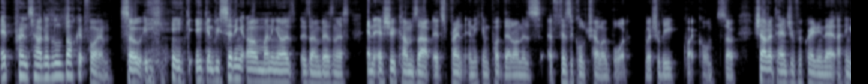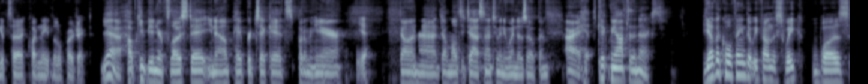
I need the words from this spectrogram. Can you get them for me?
it prints out a little docket for him. So he, he can be sitting at home running his, his own business. An issue comes up, it's print, and he can put that on his physical Trello board, which would be quite cool. So shout out to Andrew for creating that. I think it's a quite a neat little project. Yeah, help keep you in your flow state. You know, paper tickets, put them here. Yeah, don't uh, don't multitask. Not too many windows open. All right, hit, kick me off to the next. The other cool thing that we found this week was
